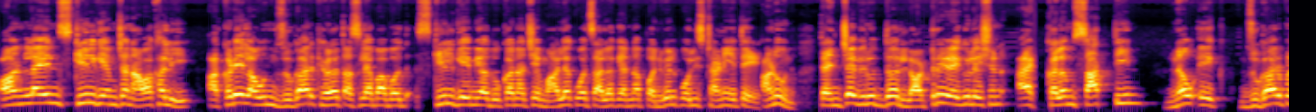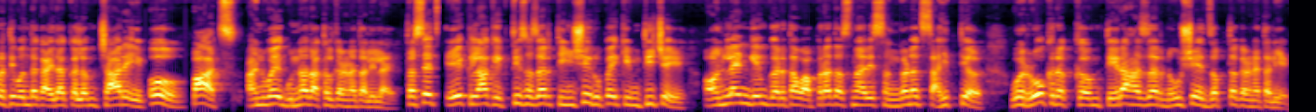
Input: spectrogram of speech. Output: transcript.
ऑनलाईन स्किल गेमच्या नावाखाली आकडे लावून जुगार खेळत असल्याबाबत स्किल गेम या दुकानाचे मालक व चालक यांना पनवेल पोलीस ठाणे येथे आणून त्यांच्या विरुद्ध लॉटरी रेग्युलेशन ऍक्ट कलम सात तीन नऊ एक जुगार प्रतिबंध कायदा कलम चार एक अ पाच अन्वय गुन्हा दाखल करण्यात आलेला आहे. तसेच एक लाख एकतीस हजार तीनशे रुपये किमतीचे ऑनलाईन गेम करता वापरात असणारे संगणक साहित्य व रोख रक्कम तेरा हजार नऊशे जप्त करण्यात आली आहे.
